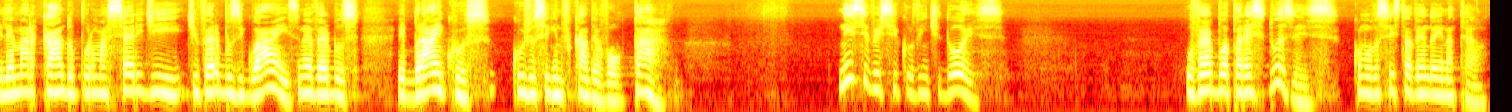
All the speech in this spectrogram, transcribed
ele é marcado por uma série de, de verbos iguais, né, verbos hebraicos, cujo significado é voltar? Nesse versículo 22, o verbo aparece duas vezes, como você está vendo aí na tela.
